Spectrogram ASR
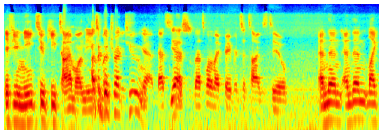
if you need to keep time on me, That's a good track, too. Yeah, that's Yes. that's that's one of my favorites at times too. And then and then like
